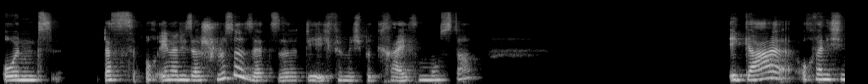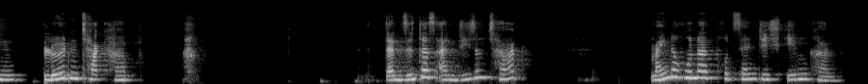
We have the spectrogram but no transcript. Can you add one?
Und das ist auch einer dieser Schlüsselsätze, die ich für mich begreifen musste egal, auch wenn ich einen blöden Tag habe, dann sind das an diesem Tag meine 100 Prozent, die ich geben kann.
